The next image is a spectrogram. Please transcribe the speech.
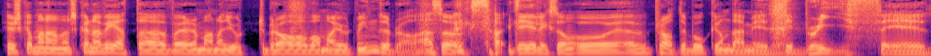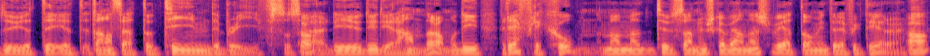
Hur ska man annars kunna veta vad man har gjort bra och vad man har gjort mindre bra? Alltså, Exakt. Det är liksom, och jag pratar i boken om det här med debrief, det är ett, ett, annat sätt, och team debriefs och sådär. Ja. Det är ju det, är det det handlar om. Och det är reflektion. Man, man, tusan, hur ska vi annars veta om vi inte reflekterar? Ja.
